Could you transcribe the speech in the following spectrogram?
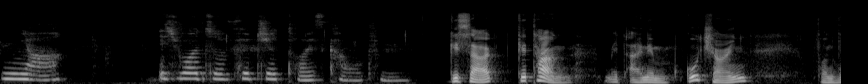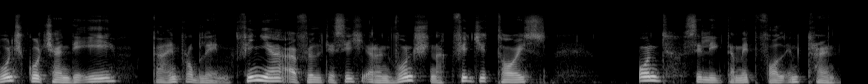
Ja, ich wollte Fidget Toys kaufen. Gesagt, getan. Mit einem Gutschein von wunschgutschein.de kein Problem. Finja erfüllte sich ihren Wunsch nach Fidget Toys und sie liegt damit voll im Trend.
